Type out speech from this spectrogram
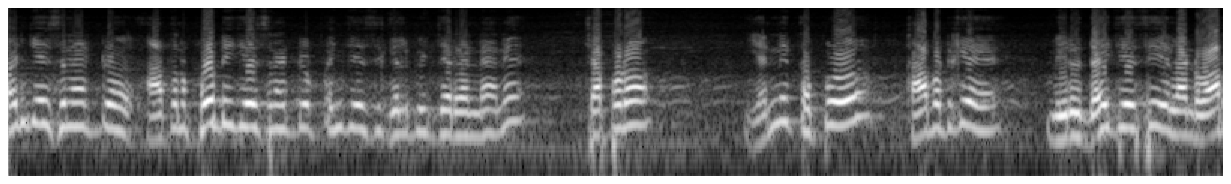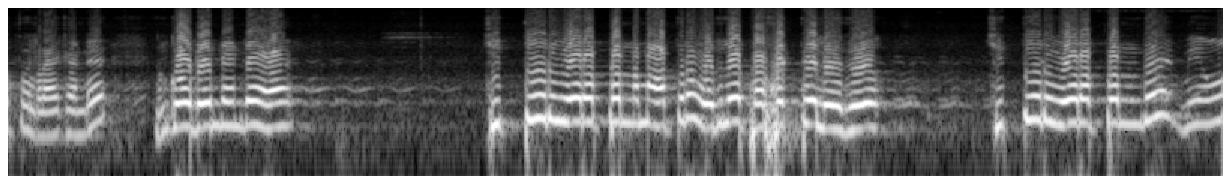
పనిచేసినట్టు అతను పోటీ చేసినట్టు పనిచేసి గెలిపించారండి అని చెప్పడం ఇవన్నీ తప్పు. కాబట్టి మీరు దయచేసి ఇలాంటి వార్తలు రాకండి ఇంకోటి ఏంటంటే చిత్తూరు వీరప్పన్న మాత్రం వదిలే ప్రసక్తే లేదు. చిత్తూరు వీరప్పన్నది మేము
